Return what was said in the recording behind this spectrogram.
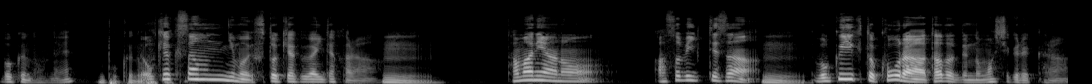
僕のね。僕の。でお客さんにも太客がいたから、うん。たまにあの、遊び行ってさ、うん。僕行くとコーラタダで飲ましてくれるから、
